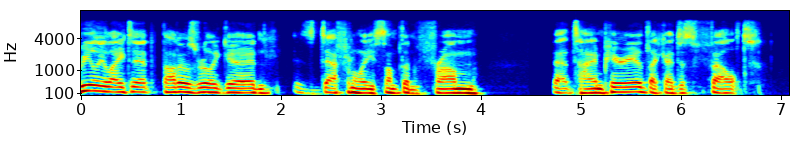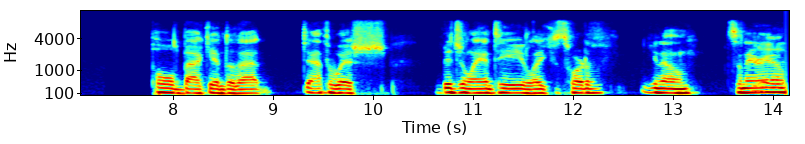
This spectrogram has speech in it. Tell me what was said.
really liked it. Thought it was really good. It's definitely something from that time period. Like I just felt pulled back into that Death Wish vigilante, like sort of, you know, scenario. Yeah.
